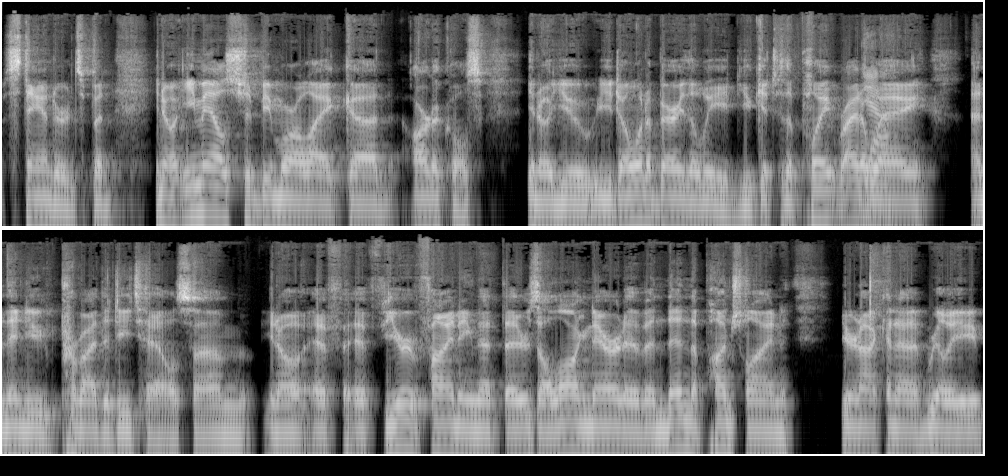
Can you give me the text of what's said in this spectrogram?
standards but you know emails should be more like uh, articles. You know you you don't want to bury the lead. You get to the point right yeah. away and then you provide the details. Um, you know if if you're finding that there's a long narrative and then the punchline you're not going to really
